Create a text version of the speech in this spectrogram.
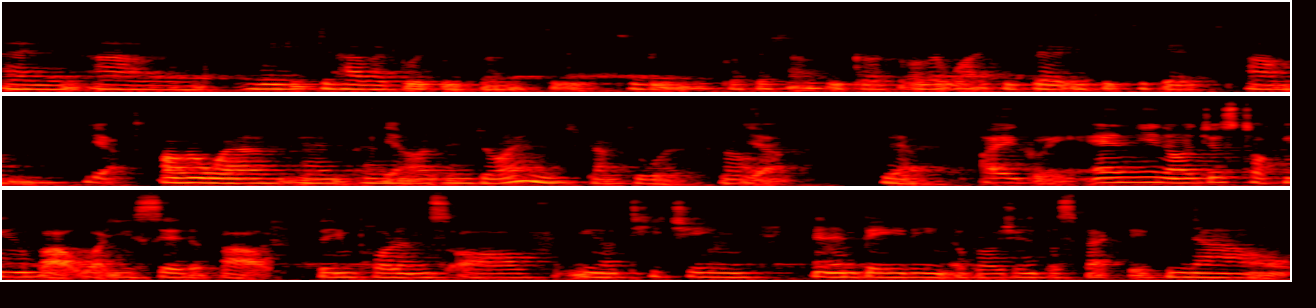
and um, we need to have a good reason to to be in this profession because otherwise it's very easy to get um, Yeah. overwhelmed and, and Yeah. not enjoying to come to work. So Yeah. Yeah. I agree. And you know, just talking about what you said about the importance of you know teaching and embedding Aboriginal perspective now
